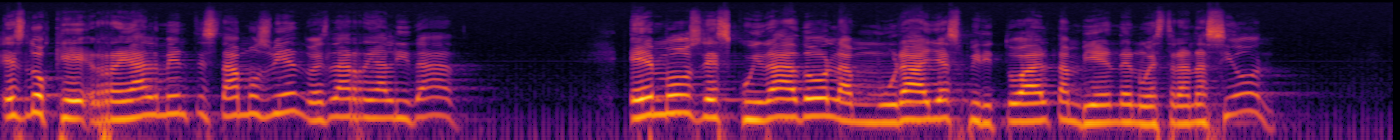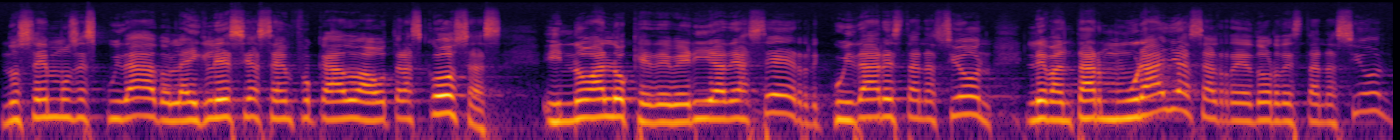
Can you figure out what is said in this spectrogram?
es lo que realmente estamos viendo, es la realidad. Hemos descuidado la muralla espiritual también de nuestra nación. Nos hemos descuidado, la iglesia se ha enfocado a otras cosas y no a lo que debería de hacer, cuidar esta nación, levantar murallas alrededor de esta nación.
